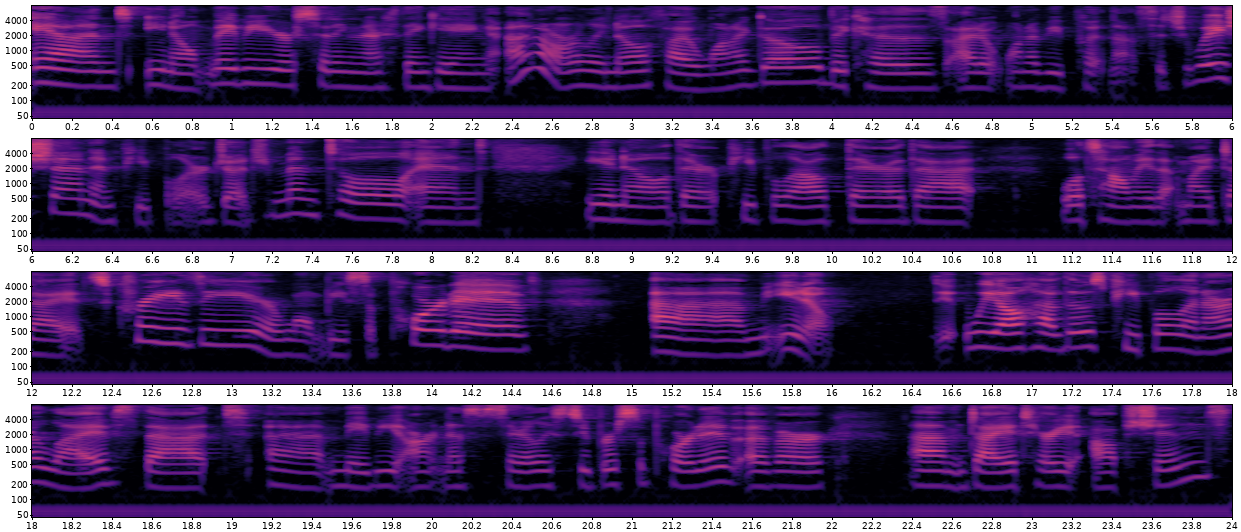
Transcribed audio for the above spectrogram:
and you know, maybe you're sitting there thinking, I don't really know if I want to go because I don't want to be put in that situation, and people are judgmental, and you know, there are people out there that will tell me that my diet's crazy or won't be supportive. Um, you know, we all have those people in our lives that uh, maybe aren't necessarily super supportive of our um, dietary options.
